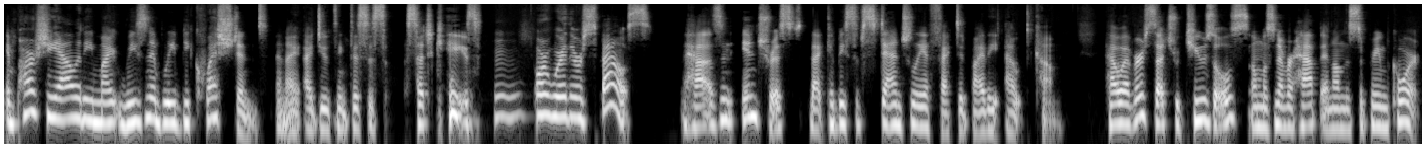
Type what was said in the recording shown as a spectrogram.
impartiality might reasonably be questioned. And I, I do think this is such a case, Mhm. or where their spouse has an interest that could be substantially affected by the outcome. However, such recusals almost never happen on the Supreme Court.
